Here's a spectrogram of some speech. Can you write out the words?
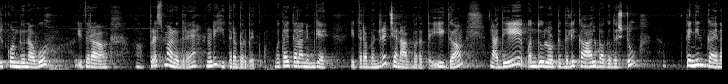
ಇಟ್ಕೊಂಡು ನಾವು ಈ ಥರ ಪ್ರೆಸ್ ಮಾಡಿದ್ರೆ, ನೋಡಿ ಈ ಥರ ಬರಬೇಕು. ಗೊತ್ತಾಯ್ತಲ್ಲ ನಿಮಗೆ? ಈ ಥರ ಬಂದರೆ ಚೆನ್ನಾಗಿ ಬರುತ್ತೆ. ಈಗ ಅದೇ ಒಂದು ಲೋಟದಲ್ಲಿ ಕಾಲು ಭಾಗದಷ್ಟು ತೆಂಗಿನಕಾಯಿನ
